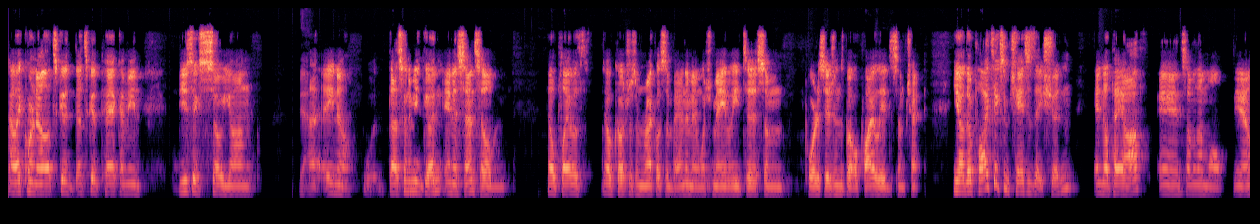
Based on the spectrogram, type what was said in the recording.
I like Cornell. That's good. That's a good pick. I mean, Buczek's so young. Yeah, uh, you know that's going to be good in a sense. He'll he'll play with he'll coach with some reckless abandonment, which may lead to some poor decisions, but will probably lead to some. Ch- you know, they'll probably take some chances they shouldn't, and they'll pay off, and some of them won't. You know,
